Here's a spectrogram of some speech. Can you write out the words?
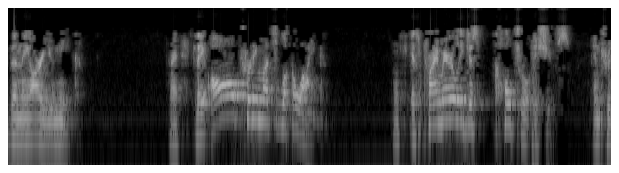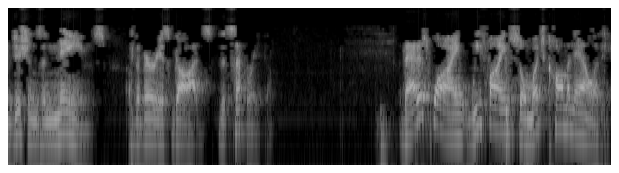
than they are unique. Right? They all pretty much look alike. It's primarily just cultural issues and traditions and names of the various gods that separate them. That is why we find so much commonality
